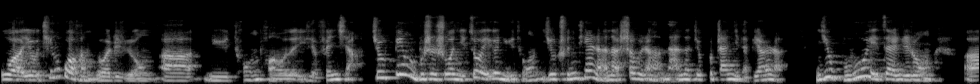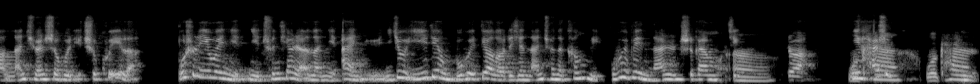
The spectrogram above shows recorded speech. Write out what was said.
我有听过很多这种呃女同朋友的一些分享，就并不是说你作为一个女同，你就纯天然的社会上的男的就不沾你的边儿了，你就不会在这种呃男权社会里吃亏了。不是因为你你纯天然的你爱女，你就一定不会掉到这些男权的坑里，不会被男人吃干抹净，是吧？你还是我看，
